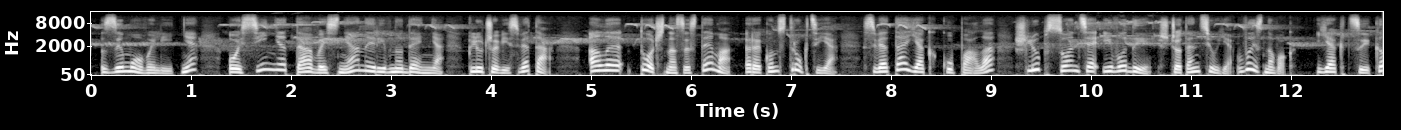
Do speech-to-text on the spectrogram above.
– зимове літнє, осіннє та весняне рівнодення – ключові свята. Але точна система – реконструкція. Свята як купала, шлюб сонця і води, що танцює, висновок. Як цикл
